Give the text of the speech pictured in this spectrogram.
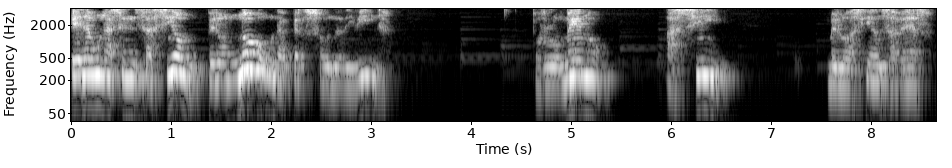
Era una sensación, pero no una persona divina. Por lo menos así me lo hacían saber.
